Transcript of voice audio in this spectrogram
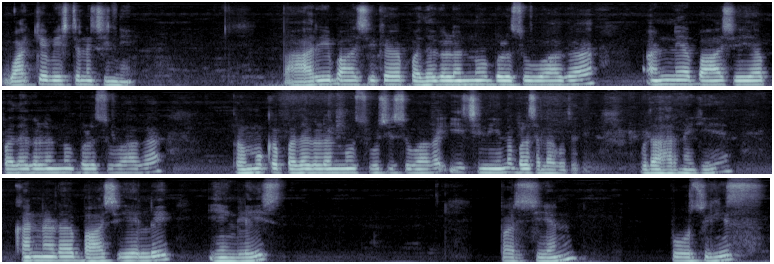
ವಾಕ್ಯವೇಷ್ಟನ ಚಿಹ್ನೆ ಪಾರಿಭಾಷಿಕ ಪದಗಳನ್ನು ಬಳಸುವಾಗ, ಅನ್ಯ ಭಾಷೆಯ ಪದಗಳನ್ನು ಬಳಸುವಾಗ, ಪ್ರಮುಖ ಪದಗಳನ್ನು ಸೂಚಿಸುವಾಗ ಈ ಚಿಹ್ನೆಯನ್ನು ಬಳಸಲಾಗುತ್ತದೆ. ಉದಾಹರಣೆಗೆ, ಕನ್ನಡ ಭಾಷೆಯಲ್ಲಿ ಇಂಗ್ಲಿಷ್, ಪರ್ಷಿಯನ್, ಪೋರ್ಚುಗೀಸ್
